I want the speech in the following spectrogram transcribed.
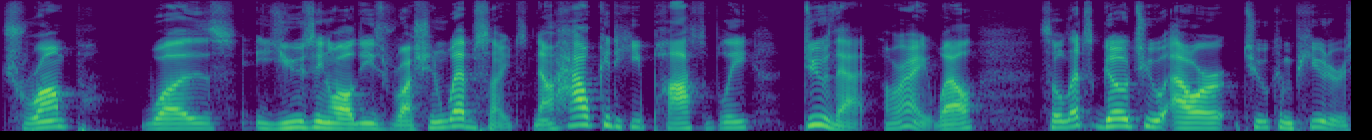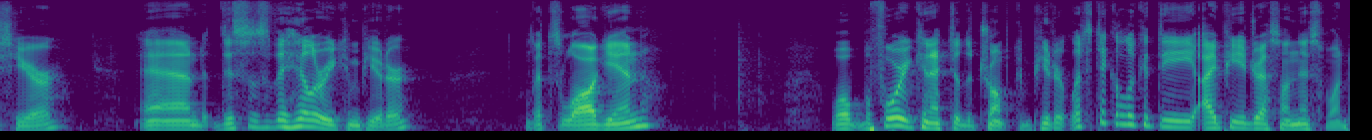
Trump was using all these Russian websites. Now, how could he possibly do that? All right, well, so let's go to our two computers here. And this is the Hillary computer. Let's log in. Well, before we connect to the Trump computer, let's take a look at the IP address on this one.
